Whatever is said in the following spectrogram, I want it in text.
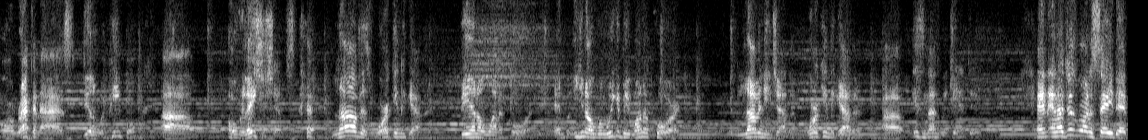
or recognize dealing with people uh, or relationships. love is working together, being on one accord. And, you know, when we can be one accord, loving each other, working together, uh, is nothing we can't do. And and I just want to say that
